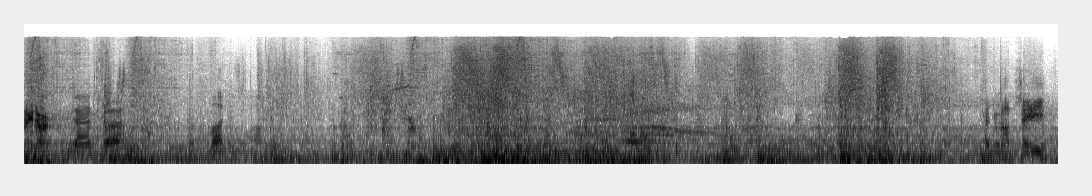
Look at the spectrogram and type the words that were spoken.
Leader! Stand firm. The flood Can you not see?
